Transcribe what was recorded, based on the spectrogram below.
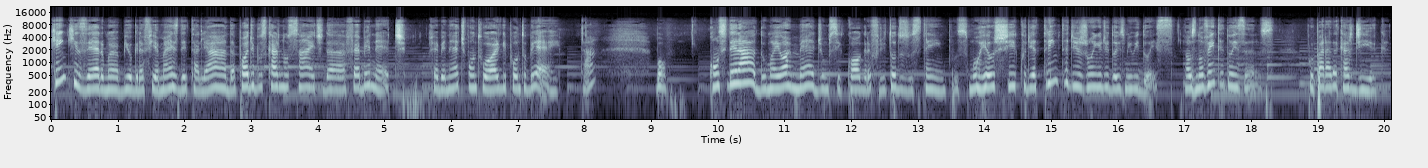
Quem quiser uma biografia mais detalhada, pode buscar no site da Febenet, febenet.org.br, tá? Bom, considerado o maior médium psicógrafo de todos os tempos, morreu Chico dia 30 de junho de 2002, aos 92 anos, por parada cardíaca.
